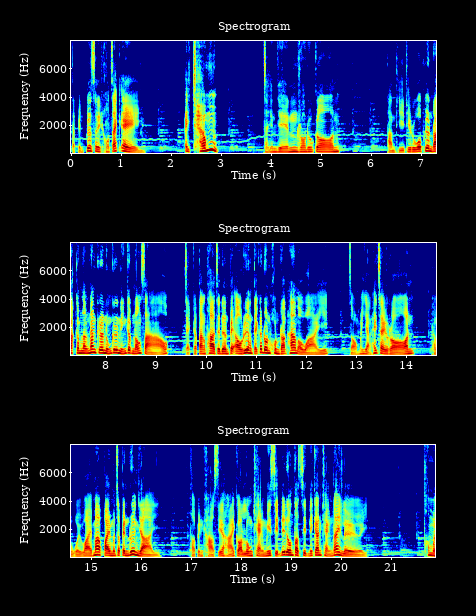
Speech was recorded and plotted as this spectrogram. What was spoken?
แต่เป็นเพื่อนสนิทของแจ็คเอง ไอ้แชมป์ใจเย็นๆ รอดูก่อน ทันทีที่รู้ว่าเพื่อนรักกำลังนั่งกระหนุงกระหนิงกับน้องสาว แจ็คก็ตั้งท่าจะเดินไปเอาเรื่องแต่ก็โดนคนรักห้ามเอาไว้ จองไม่อยากให้ใจร้อน ถ้าโวยวายมากไปมันจะเป็นเรื่องใหญ่ ถ้าเป็นข่าวเสียหายก่อนลงแข่งมีสิทธิ์ได้โดนตัดสิทธิ์ในการแข่งได้เลย ทำไม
